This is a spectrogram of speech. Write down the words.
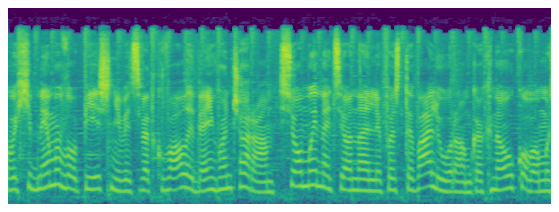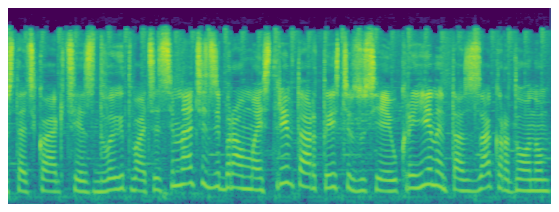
вихідними в Опішні відсвяткували День гончара. Сьомий національний фестиваль у рамках науково-мистецької акції «Здвиг 2017 зібрав майстрів та артистів з усієї України та з-за кордону.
